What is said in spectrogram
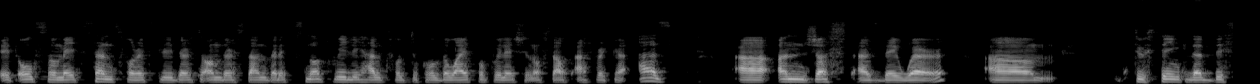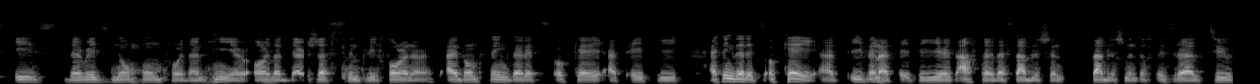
it also made sense for its leader to understand that it's not really helpful to call the white population of South Africa as uh, unjust as they were. Um, to think that this is there is no home for them here or mm. that they're just simply foreigners. I don't think that it's okay at 80. I think that it's okay at even mm. at 80 years after the establishment establishment of Israel to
